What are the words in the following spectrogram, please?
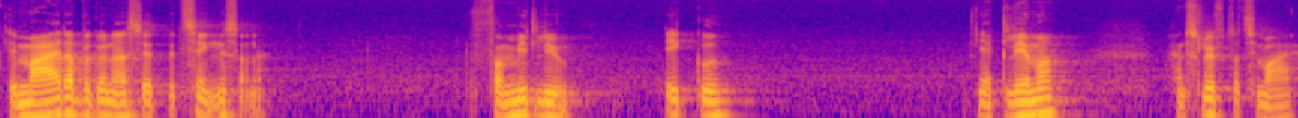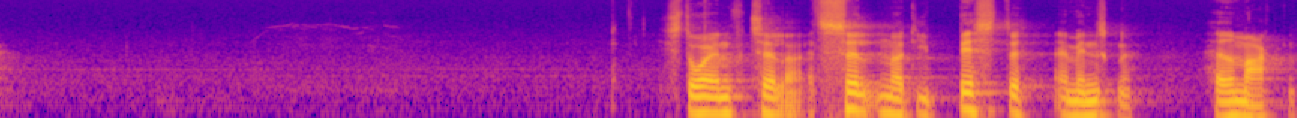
Det er mig, der begynder at sætte betingelserne for mit liv, ikke Gud. Jeg glemmer hans løfter til mig. Historien fortæller, at selv når de bedste af menneskene havde magten,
